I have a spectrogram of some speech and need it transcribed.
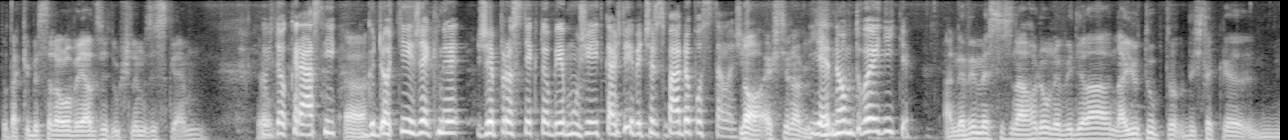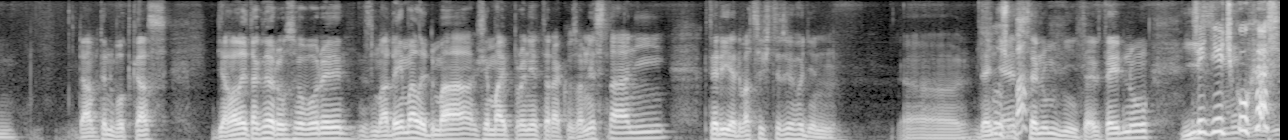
To taky by se dalo vyjádřit ušlým ziskem. To je to krásný. A- Kdo ti řekne, že prostě k tobě může jít každý večer spát do postele, že? No, ještě navíc. Jenom tvoje dítě. A nevím, jestli jsi náhodou neviděla na YouTube, to, když tak eh, dám ten odkaz, dělali takhle rozhovory s mladýma lidma, že mají pro ně teda jako zaměstnání, který je 24 hodin Uh, denně Služba? sedm dní v týdnu. Jíst Řidič, kuchař.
